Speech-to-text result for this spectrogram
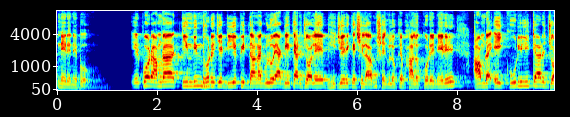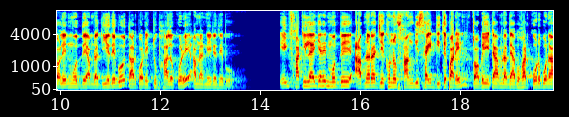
নেড়ে নেব। এরপর আমরা তিন দিন ধরে যে ডিএপির দানাগুলো এক লিটার জলে ভিজিয়ে রেখেছিলাম, সেগুলোকে ভালো করে নেড়ে আমরা এই কুড়ি লিটার জলের মধ্যে আমরা দিয়ে দেব। তারপর একটু ভালো করে আমরা নেড়ে দেব। এই ফার্টিলাইজারের মধ্যে আপনারা যে কোনো ফাঙ্গিসাইড দিতে পারেন, তবে এটা আমরা ব্যবহার করব না।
